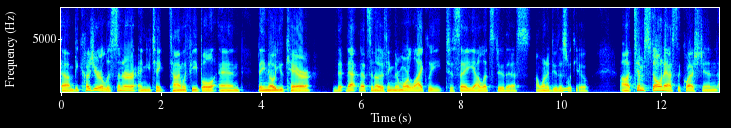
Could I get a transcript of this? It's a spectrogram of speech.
um, because you're a listener and you take time with people and they know you care that, that that's another thing. They're more likely to say, "Yeah, let's do this. I want to do this mm-hmm. with you." Uh, Tim Stone asked the question,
